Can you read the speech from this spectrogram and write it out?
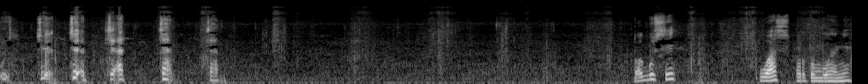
Wih, cat cat bagus sih. Puas pertumbuhannya.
